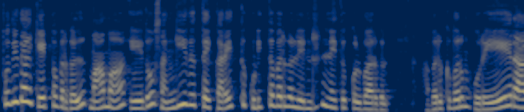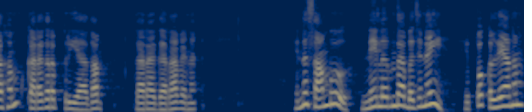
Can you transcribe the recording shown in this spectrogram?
புதிதாய் கேட்பவர்கள் மாமா ஏதோ சங்கீதத்தை கரைத்து குடித்தவர்கள் என்று நினைத்துக் கொள்வார்கள். அவருக்கு வரும் ஒரே ராகம் கரகரப்பிரியாதான். கரகரவென என்ன சாம்பு? இன்னையில இருந்தா பஜனை? எப்போ கல்யாணம்?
